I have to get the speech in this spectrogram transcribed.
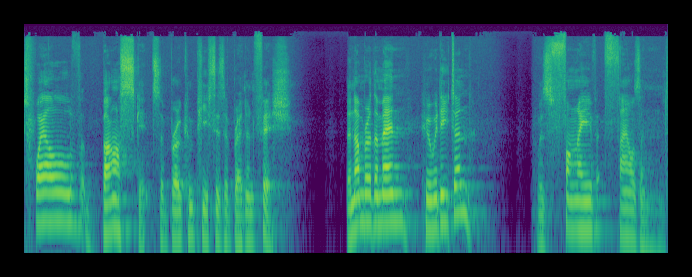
12 baskets of broken pieces of bread and fish. The number of the men who had eaten was 5,000.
